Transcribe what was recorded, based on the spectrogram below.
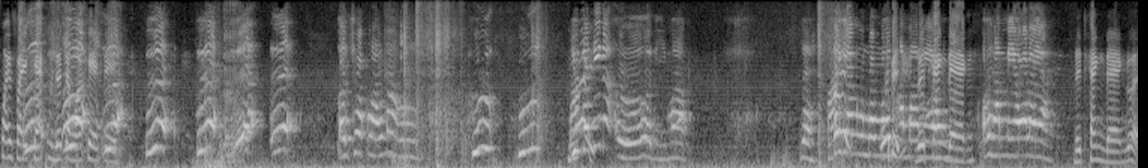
ไวไฟแช็กมันเยอะจังวะเคซี เออเออเออเออเราโชคร้ายมากเลยเออเอออยู่ในนี้นะเออดีมากเดี๋ยวแล้วยังงงโอ้ยไปทำมาได้แมแท่วงแดง เอาไปทำแมวอะไรอะได้แท่งแดงด้วย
